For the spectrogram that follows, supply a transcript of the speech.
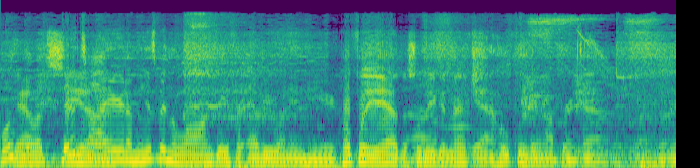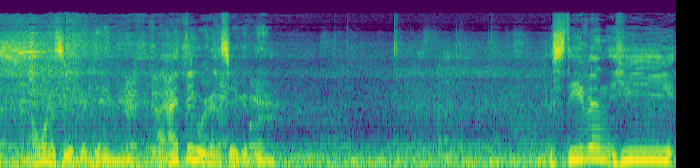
well. Both Yeah, let's they're see, uh, tired. I mean, it's been a long day for everyone in here. Hopefully, yeah, this will be a good match. Yeah, hopefully they're not burnt out. But I want to see a good game here. I, I think we're going to see a good game. Steven, he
